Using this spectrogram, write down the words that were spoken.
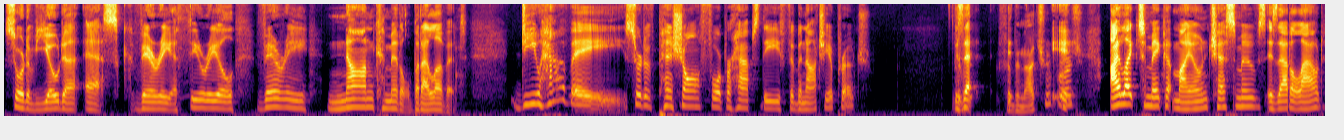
Sort of Yoda esque, very ethereal, very non committal, but I love it. Do you have a sort of penchant for perhaps the Fibonacci approach? Is that Fibonacci it- approach? I like to make up my own chess moves. Is that allowed?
